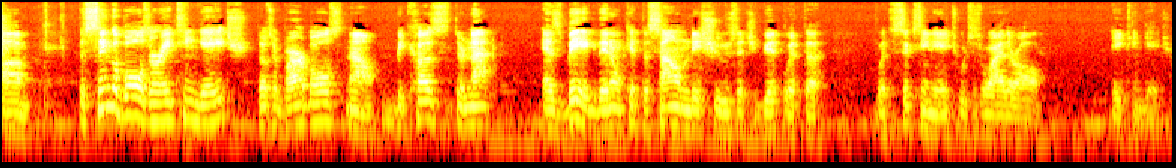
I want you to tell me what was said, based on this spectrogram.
Um, the single bowls are 18 gauge. Those are bar bowls. Now, because they're not as big, they don't get the sound issues that you get with the with the 16 gauge, which is why they're all 18 gauge.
